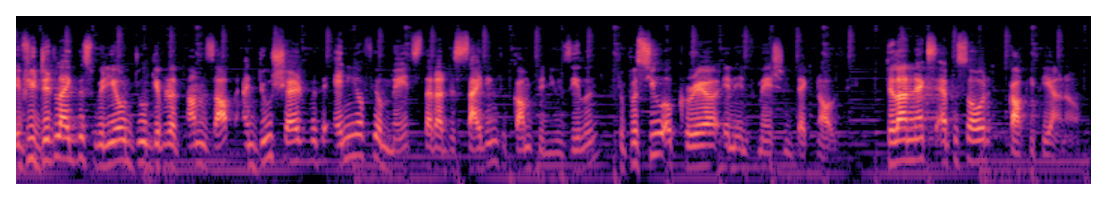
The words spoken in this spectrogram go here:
If you did like this video, do give it a thumbs up and do share it with any of your mates that are deciding to come to New Zealand to pursue a career in information technology. Till our next episode, Ka kite anō.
